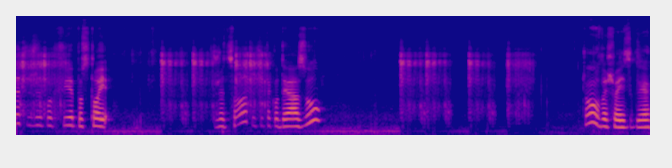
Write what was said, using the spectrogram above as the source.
Wystarczy, że po chwilę postoję. Że co? To się tak od razu? Czemu wyszłeś z gry?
